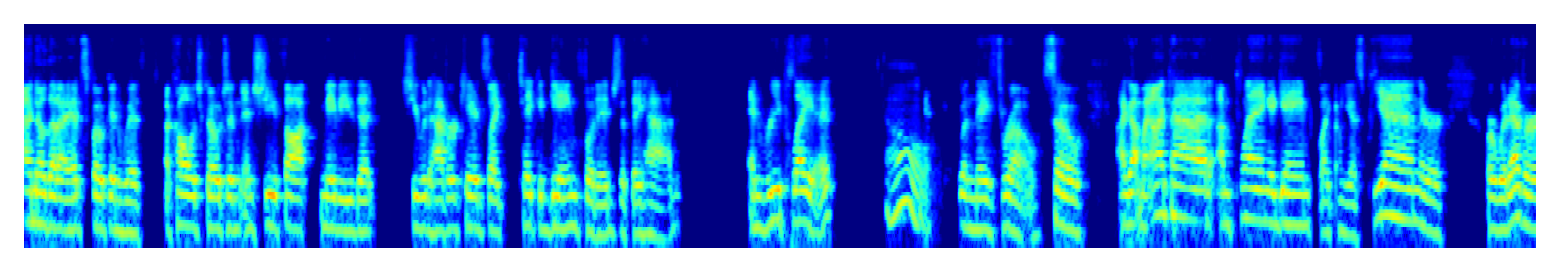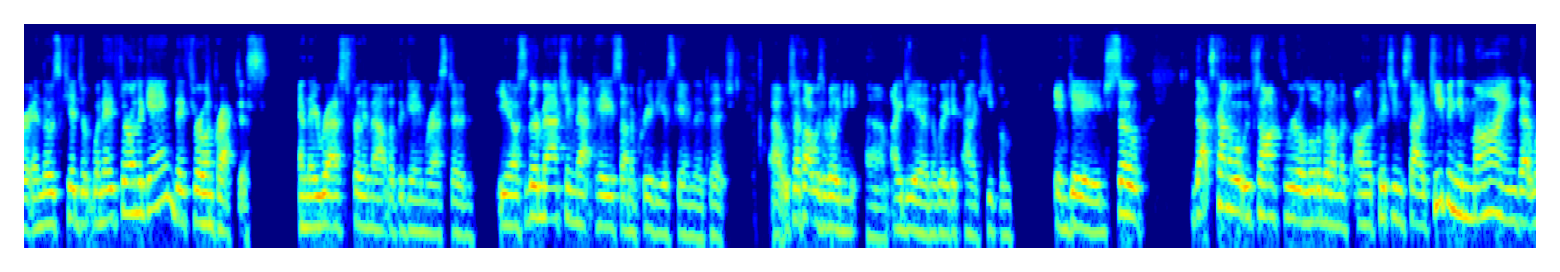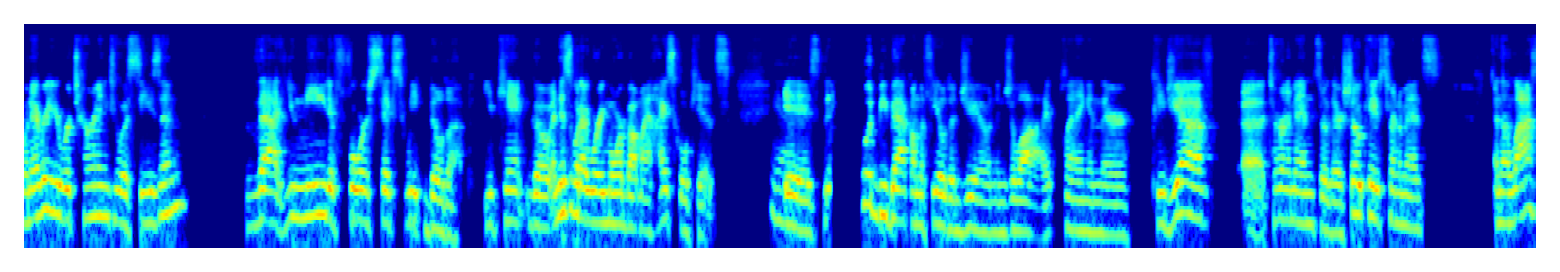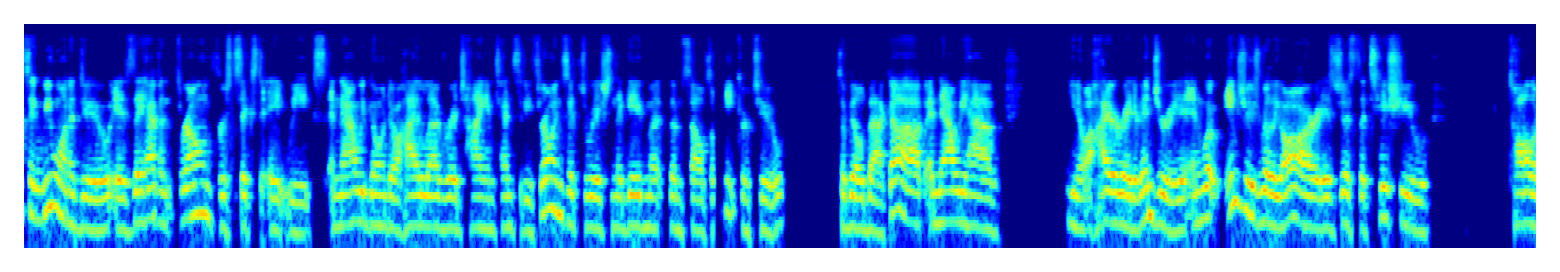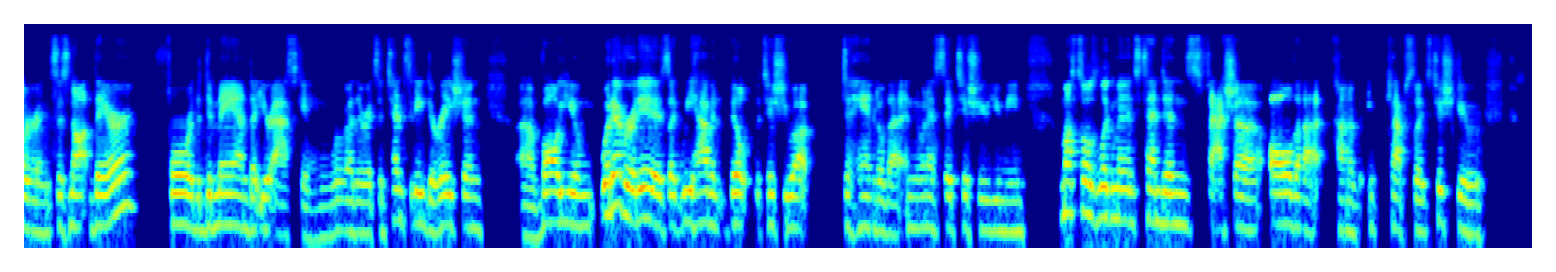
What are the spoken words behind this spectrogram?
I know that I had spoken with a college coach, and, and she thought maybe that she would have her kids like take a game footage that they had and replay it. Oh. When they throw. So I got my iPad. I'm playing a game like ESPN or or whatever, and those kids are when they throw in the game, they throw in practice and they rest for the amount that the game rested you know, so they're matching that pace on a previous game they pitched, uh, which I thought was a really neat um, idea and the way to kind of keep them engaged. So that's kind of what we've talked through a little bit on the on the pitching side, keeping in mind that whenever you're returning to a season, that you need a four six week buildup. You can't go, and this is what I worry more about my high school kids, yeah. is they would be back on the field in June and July playing in their PGF uh, tournaments or their showcase tournaments and the last thing we want to do is they haven't thrown for six to eight weeks, and now we go into a high leverage, high intensity throwing situation. They gave themselves a week or two to build back up, and now we have, you know, a higher rate of injury. And what injuries really are is just the tissue tolerance is not there for the demand that you're asking, whether it's intensity, duration, uh, volume, whatever it is. Like we haven't built the tissue up to handle that. And when I say tissue, you mean muscles, ligaments, tendons, fascia, all that kind of encapsulates tissue.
